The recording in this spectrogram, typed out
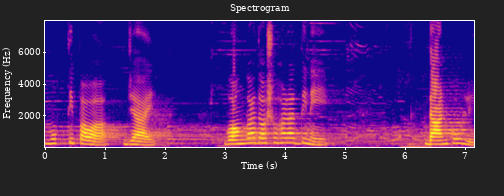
মুক্তি পাওয়া যায়। গঙ্গা দশহারার দিনে দান করলে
